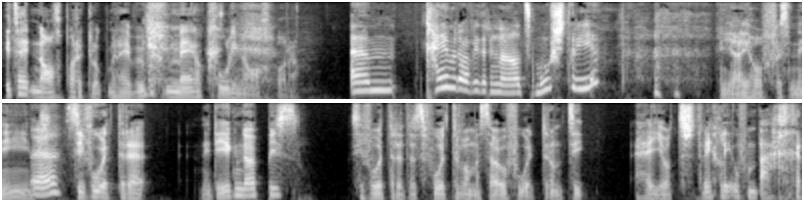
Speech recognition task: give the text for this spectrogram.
Jetzt haben die Nachbarn geschaut. Wir haben wirklich mega coole Nachbarn. Ähm, kämen wir da wieder ein altes Muster rein? ja, ich hoffe es nicht. Ja. Sie futtern nicht irgendetwas. Sie futtern das Futter, das man soll futtern. Und sie haben ja das Strichli auf dem Becher.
